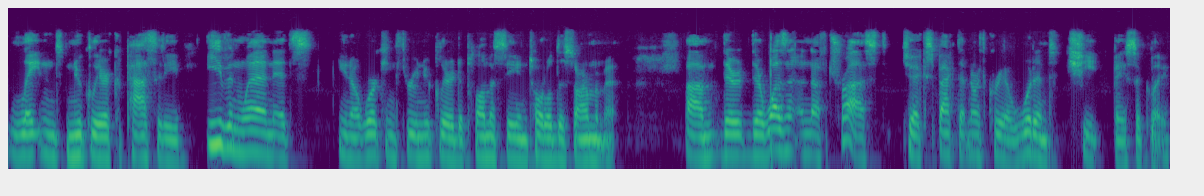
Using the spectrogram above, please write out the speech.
latent nuclear capacity, even when it's, you know, working through nuclear diplomacy and total disarmament um, there there wasn't enough trust to expect that North Korea wouldn't cheat, basically.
